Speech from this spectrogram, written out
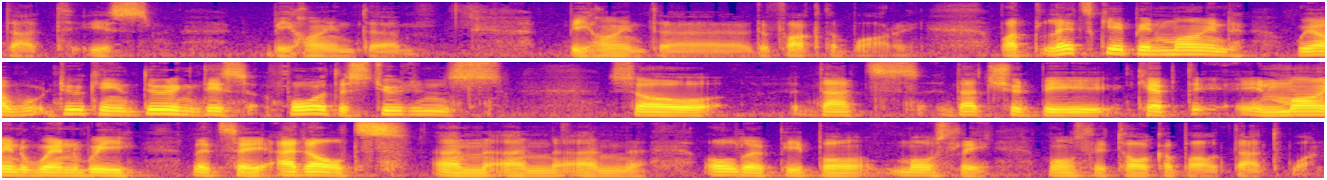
that is behind the. But let's keep in mind we are doing, doing this for the students, so that's that should be kept in mind when we let's say adults and and and older people mostly mostly talk about that one.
